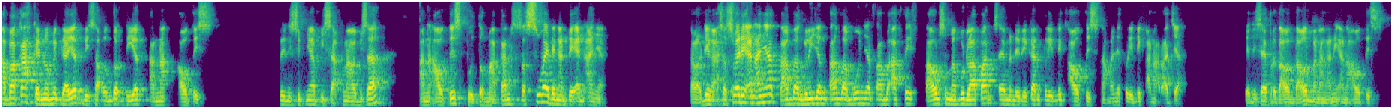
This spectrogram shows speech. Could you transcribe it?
Apakah genomic diet bisa untuk diet anak autis? Prinsipnya bisa. Kenapa bisa? Anak autis butuh makan sesuai dengan DNA-nya. Kalau dia nggak sesuai DNA-nya, tambah geliyang, tambah munyer, tambah aktif. Tahun 98 saya mendirikan klinik autis, namanya klinik anak raja. Jadi saya bertahun-tahun menangani anak autis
